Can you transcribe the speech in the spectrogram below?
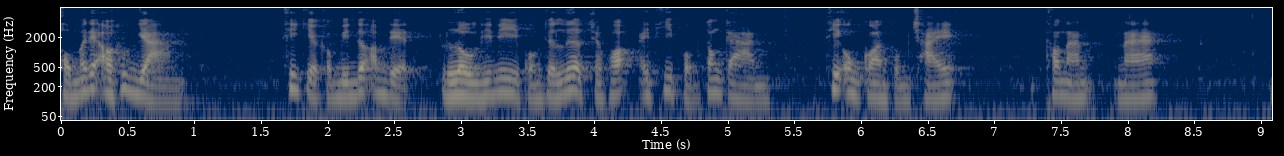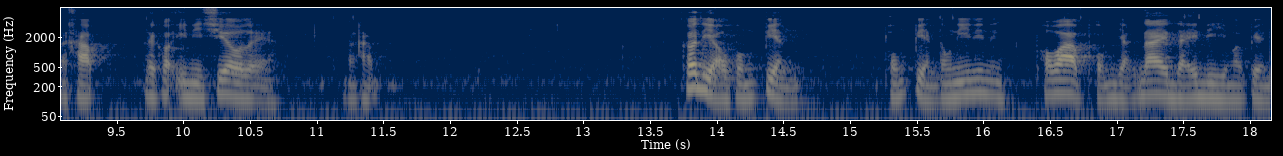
ผมไม่ได้เอาทุกอย่างที่เกี่ยวกับ Windows Update ลงที่นี่ ผมจะเลือกเฉพาะไอ้ที่ผมต้องการที่องค์กรผมใช้เท่านั้นนะนะครับ แล้วก็ Initial เลยนะครับ ก็เดี๋ยวผมเปลี่ยน ผมเปลี่ยนตรงนี้นิดนึง เพราะว่าผมอยากได้ไดดีมาเป็น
